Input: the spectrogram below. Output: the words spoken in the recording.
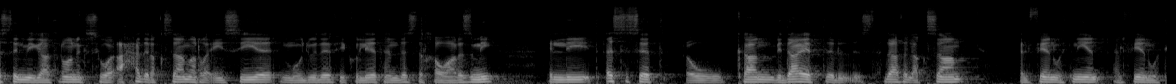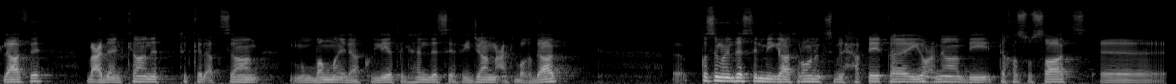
هندسة الميكاترونكس هو أحد الأقسام الرئيسية الموجودة في كلية هندسة الخوارزمي اللي تأسست أو كان بداية استحداث الأقسام 2002-2003 بعد أن كانت تلك الأقسام منضمة إلى كلية الهندسة في جامعة بغداد. قسم هندسة الميكاترونكس بالحقيقة يعنى بالتخصصات آه،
